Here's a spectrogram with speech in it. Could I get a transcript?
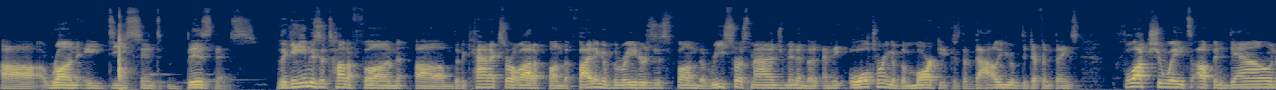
uh, run a decent business. The game is a ton of fun. Um, the mechanics are a lot of fun. The fighting of the raiders is fun. The resource management and the and the altering of the market because the value of the different things fluctuates up and down.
